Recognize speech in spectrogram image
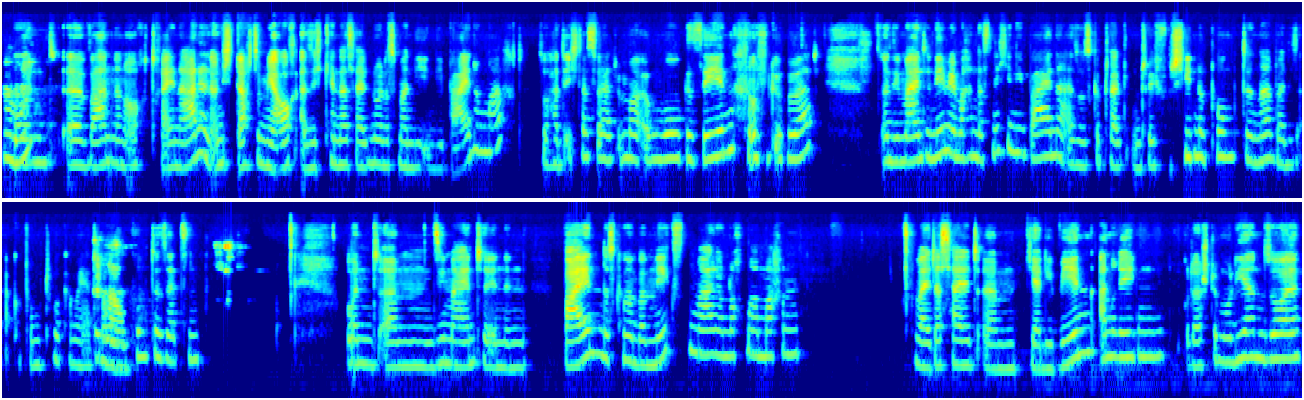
Mhm. Und äh, waren dann auch drei Nadeln. Und ich dachte mir auch, also ich kenne das halt nur, dass man die in die Beine macht. So hatte ich das halt immer irgendwo gesehen und gehört. Und sie meinte, nee, wir machen das nicht in die Beine. Also es gibt halt natürlich verschiedene Punkte, ne? Bei dieser Akupunktur kann man ja Genau. Punkte setzen. Und ähm, sie meinte in den Beinen, das können wir beim nächsten Mal dann nochmal machen, weil das halt ähm, ja die Venen anregen oder stimulieren soll.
